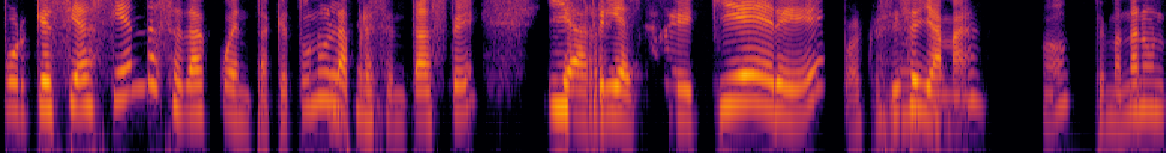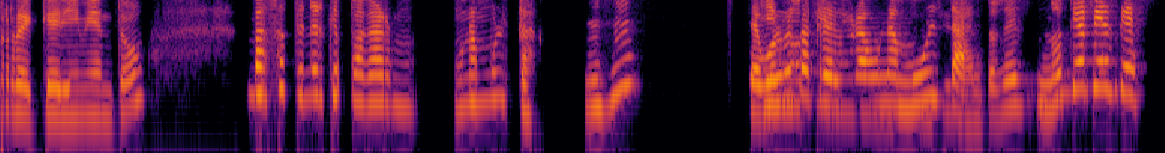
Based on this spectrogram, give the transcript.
porque si Hacienda se da cuenta que tú no la presentaste y te arriesgas. requiere, porque así se llama, ¿no? Te mandan un requerimiento, vas a tener que pagar una multa. Te vuelves a acreedor a una multa, entonces no te arriesgues.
